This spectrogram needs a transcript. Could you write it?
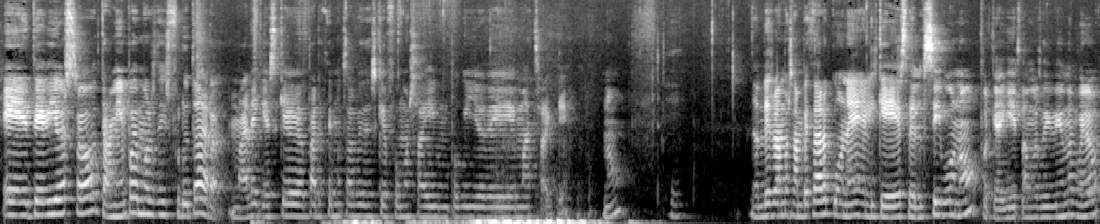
eh, tedioso, también podemos disfrutar, ¿vale? Que es que parece muchas veces que fuimos ahí un poquillo de machaque, ¿no? Sí. Entonces vamos a empezar con el que es el SIBO, ¿no? Porque aquí estamos diciendo, pero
